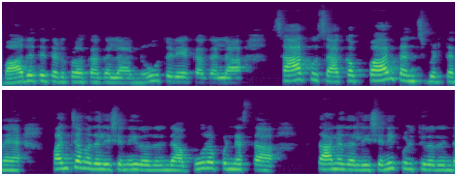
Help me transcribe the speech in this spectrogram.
ಬಾಧತೆ ತಡ್ಕೊಳಕ್ಕಾಗಲ್ಲ, ನೋವು ತಡೆಯಕ್ಕಾಗಲ್ಲ. ಸಾಕು ಸಾಕಪ್ಪ ಅಂತ ಅನ್ಸ್ಬಿಡ್ತಾನೆ. ಪಂಚಮದಲ್ಲಿ ಶನಿ ಇರೋದ್ರಿಂದ ಪೂರ್ವ ಪುಣ್ಯಸ್ಥ ಸ್ಥಾನದಲ್ಲಿ ಶನಿ ಕುಳಿತಿರೋದ್ರಿಂದ,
